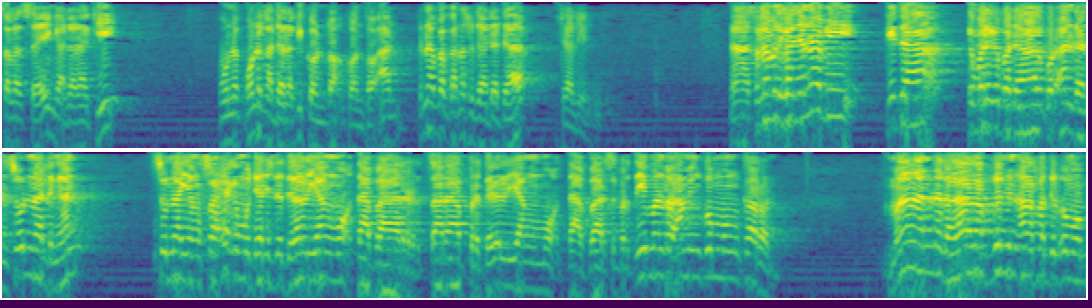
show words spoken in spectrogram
selesai, nggak ada lagi unek-unek ada lagi gontok-gontokan. Kenapa? Karena sudah ada da dalil. Nah, setelah meninggalnya Nabi, kita kembali kepada Al-Quran dan Sunnah dengan Sunnah yang sahih kemudian istidlal yang muktabar. Cara berdalil yang muktabar. Seperti man ra'aminkum mungkaron. Man adalah lafzun min al-fadil umum.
